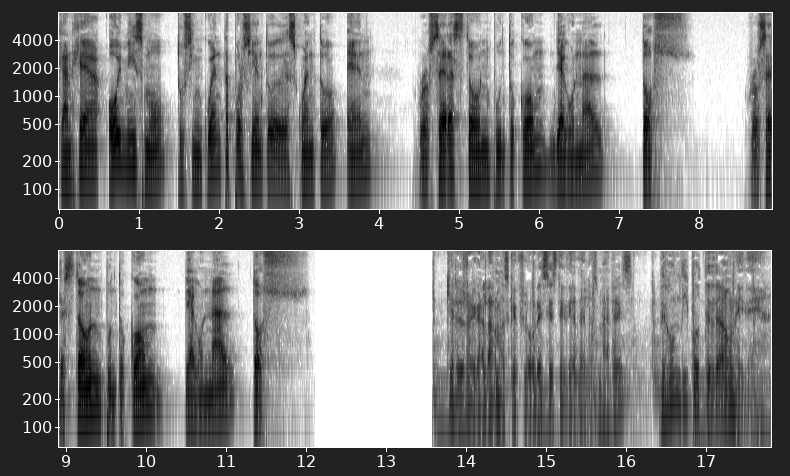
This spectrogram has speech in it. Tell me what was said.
Canjea hoy mismo tu 50% de descuento en rosettastone.com diagonal tos. rosettastone.com diagonal tos. ¿Quieres regalar más que flores este Día de las Madres? The Home Depot te da una idea.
